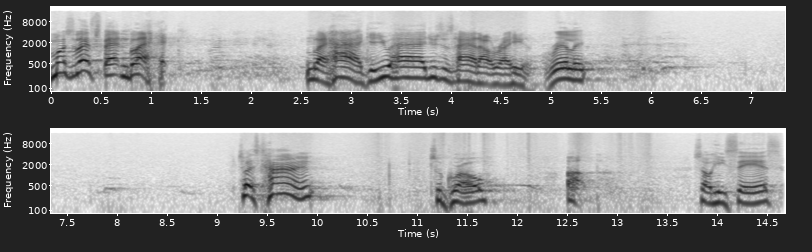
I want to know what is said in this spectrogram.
much less fat and black. I'm like, hide, can you hide? You just hide out right here. Really? So it's time to grow up. So he says,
